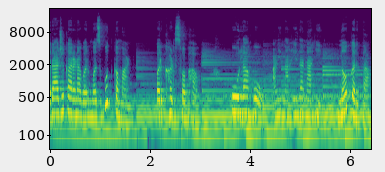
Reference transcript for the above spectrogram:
राजकारणावर मजबूत कमांड परखड स्वभाव होला हो आणि नाहीला नाही न करता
